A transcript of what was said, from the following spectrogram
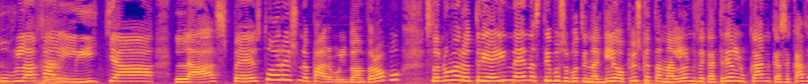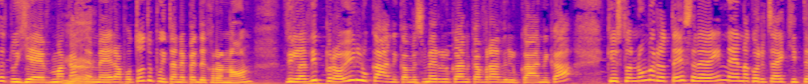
Τούβλα, Ναι. χαλίκια, λάσπες. Του αρέσουν πάρα πολύ του ανθρώπου. Στο νούμερο 3 είναι ένας τύπος από την Αγγλία, ο οποίος καταναλώνει 13 λουκάνικα σε κάθε του γεύμα, Ναι. κάθε μέρα από τότε που ήταν 5 χρονών. Δηλαδή πρωί λουκάνικα, μεσημέρι λουκάνικα, βράδυ λουκάνικα. Και στο νούμερο 4 είναι ένα κοριτσάκι 4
